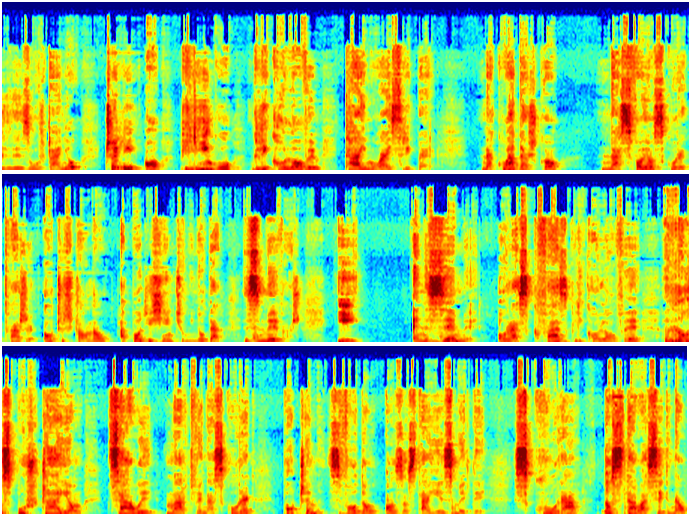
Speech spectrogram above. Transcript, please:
y, złuszczaniu, czyli o peelingu glikolowym Time Wise Repair. Nakładasz go na swoją skórę twarzy oczyszczoną, a po 10 minutach zmywasz. I enzymy oraz kwas glikolowy rozpuszczają cały martwy naskórek, po czym z wodą on zostaje zmyty. Skóra dostała sygnał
